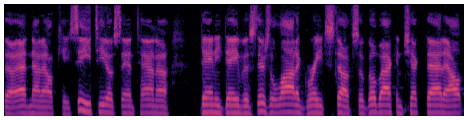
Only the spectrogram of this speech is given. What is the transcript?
uh, Adnan Al Tito Santana, Danny Davis. There's a lot of great stuff. So go back and check that out.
